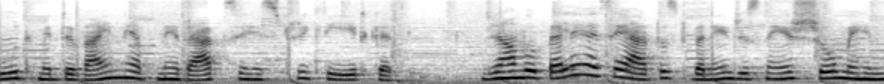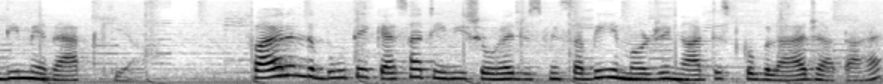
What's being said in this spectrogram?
बूथ में डिवाइन ने अपने रैप से हिस्ट्री क्रिएट कर ली जहाँ वो पहले ऐसे आर्टिस्ट बने जिसने इस शो में हिंदी में रैप किया। फायर इन द बूथ एक ऐसा टीवी शो है जिसमें सभी इमर्जिंग आर्टिस्ट को बुलाया जाता है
